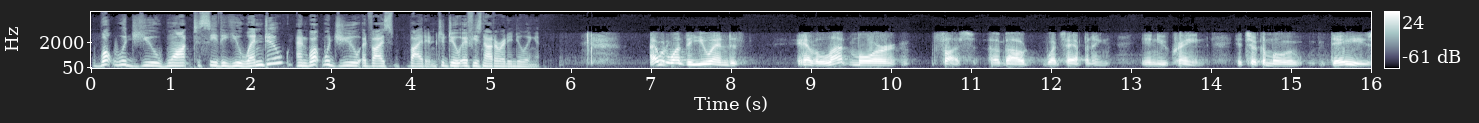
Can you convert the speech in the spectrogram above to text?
what would you want to see the UN do, and what would you advise Biden to do if he's not already doing it? I would want the UN to have a lot more fuss about what's happening in Ukraine. It took them days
